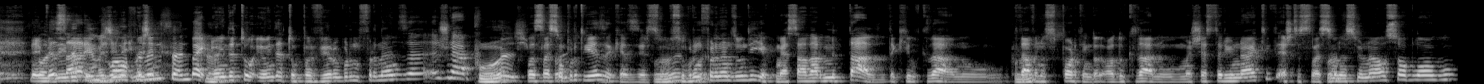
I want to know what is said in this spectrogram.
Nem pensar. Imagina, imagina, Santos, bem, eu ainda estou eu ainda estou para ver o Bruno Fernandes a, a jogar. Pois. Pela seleção pois. portuguesa. Quer dizer, pois, se, o Bruno pois. Fernandes um dia começa a dar metade daquilo que, dá no, que dava no Sporting ou do que dá no Manchester United, esta seleção nacional sobe logo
